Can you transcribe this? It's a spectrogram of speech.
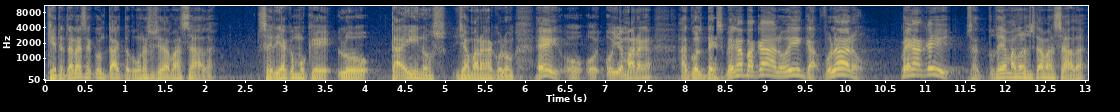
que tratar de hacer contacto con una sociedad avanzada sería como que los taínos llamaran a Colón. Hey, o, llamaran a, Cortés. Vengan para acá, los incas, fulano, vengan aquí. O sea, tú te llamando a una sociedad avanzada,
